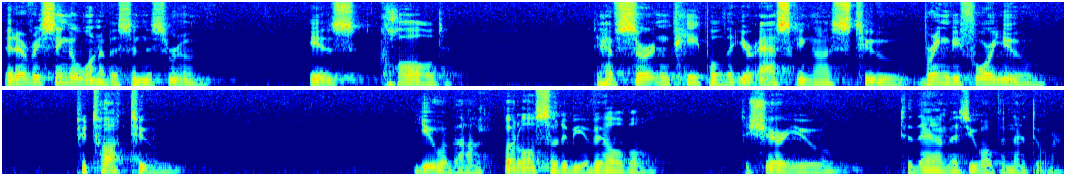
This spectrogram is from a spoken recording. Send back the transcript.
that every single one of us in this room is called to have certain people that you're asking us to bring before you to talk to you about, but also to be available to share you to them as you open that door.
